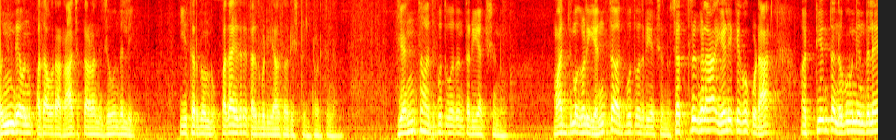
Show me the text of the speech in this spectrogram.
ಒಂದೇ ಒಂದು ಪದ ಅವರ ರಾಜಕಾರಣದ ಜೀವನದಲ್ಲಿ ಈ ಥರದೊಂದು ಪದ ಇದ್ದರೆ ತೆಗೆದುಬಿಡಿ ಯಾವುದಾದ್ರು ಇಷ್ಟಲ್ಲಿ ನೋಡ್ತೀನಿ ನಾನು. ಎಂಥ ಅದ್ಭುತವಾದಂಥ ರಿಯಾಕ್ಷನ್ನು ಮಾಧ್ಯಮಗಳು ಎಂಥ ಅದ್ಭುತವಾದ ರಿಯಾಕ್ಷನ್ನು ಶತ್ರುಗಳ ಹೇಳಿಕೆಗೂ ಕೂಡ ಅತ್ಯಂತ ನಗುವಿನಿಂದಲೇ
